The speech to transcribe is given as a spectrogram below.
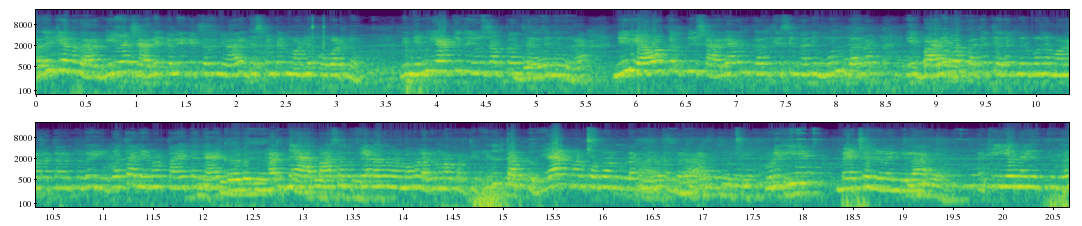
ಅದಕ್ಕೆ ಏನದ, ನೀವೇ ಶಾಲೆ ಕಲಿಯಕ್ಕೆ ನೀವು ಯಾರು ಡಿಸ್ಕಂಟೆಂಟ್ ಮಾಡ್ಲಿಕ್ಕೆ ಹೋಗ್ಬೇಡ್ರಿ ನೀವು ನೀವು. ನಿಮ್ಗೆ ಯಾಕೆ ಇದು ಯೂಸ್ ಆಗ್ತದೆ ಅಂತ ಹೇಳ್ತೀನಿ ಅಂದ್ರೆ, ನೀವು ಯಾವಾಗ ಕಲ್ತು ಶಾಲೆಯಾಗ ಕಲ್ತಿಸಿ ನನಗೆ ಮುಂದೆ ಬರ ಈ ಬಾಲ್ಯ ಪದ್ಧತಿ ಎಲ್ಲ ನಿರ್ಮೂಲನೆ ಮಾಡಕತ್ತಾರ ಇವತ್ತಲ್ಲಿ ಏನೋ ತಾಯಿ ತಂದೆ ಆಯ್ತು ಹದಿನೈದು ಪಾಸ್ ಆಗ ಫೇಲ್ ಆದ್ರೆ ನಮ್ಮ ಲಗ್ನ ಮಾಡ್ಕೊಡ್ತೀವಿ ಇದು ತಪ್ಪು. ಯಾಕೆ ಮಾಡ್ಕೊಡ್ಬಾರ್ದು ಲಗ್ನ ಅಂತಂದ್ರೆ, ಹುಡುಗಿ ಮೆಚೂರ್ ಇರಂಗಿಲ್ಲ. ಆಕೆ ಏನಾಗಿರ್ತದ?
